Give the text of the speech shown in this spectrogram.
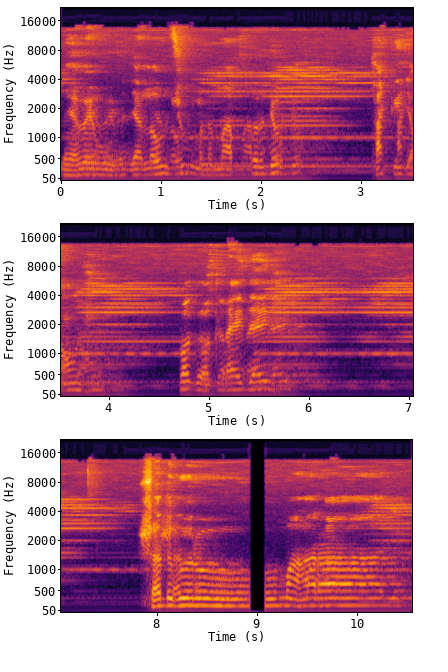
ને હવે હું રજા લઉં છું. મને માફ કરજો. થાકી જાઉં છું. પગ અકરાઈ જાય સદગુરુ મહારાજ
